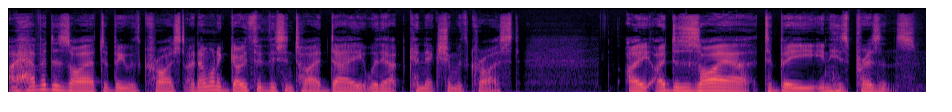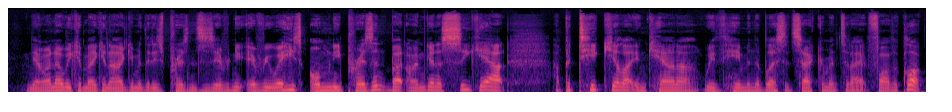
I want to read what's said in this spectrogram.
I have a desire to be with Christ. I don't want to go through this entire day without connection with Christ. I, I desire to be in his presence. Now, I know we can make an argument that his presence is every, everywhere. He's omnipresent, but I'm going to seek out a particular encounter with him in the Blessed Sacrament today at 5 o'clock.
